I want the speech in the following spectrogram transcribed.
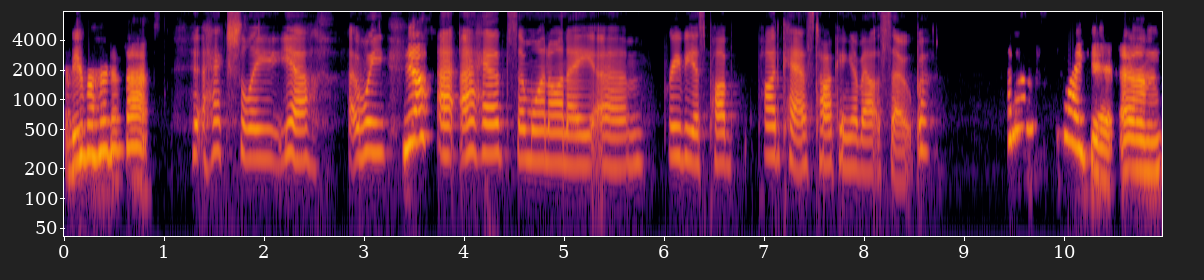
Have you ever heard of that? Actually, yeah. Uh, we yeah. I, I had someone on a um, previous pod, podcast talking about soap. I don't like it. Um,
